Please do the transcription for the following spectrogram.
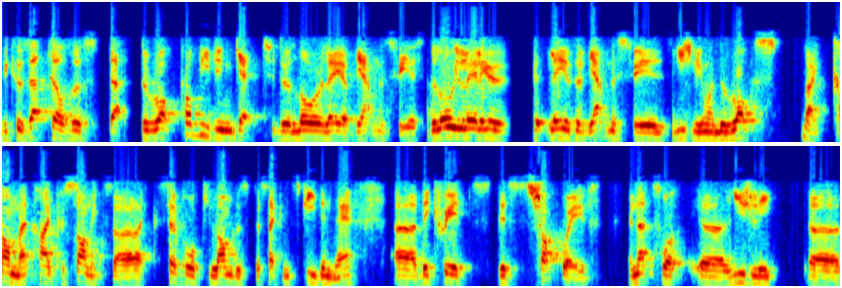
because that tells us that the rock probably didn't get to the lower layer of the atmosphere. The lower layer layers of the atmosphere is usually when the rocks like come at hypersonics, so like several kilometers per second speed in there, uh, they create this shock wave, and that's what uh, usually uh,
